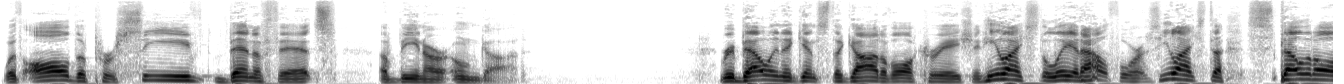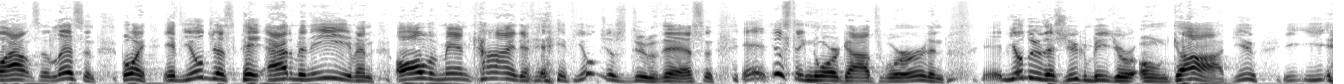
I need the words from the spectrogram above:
with all the perceived benefits of being our own God. Rebelling against the God of all creation. He likes to lay it out for us. He likes to spell it all out and say, listen, boy, if you'll just, hey, Adam and Eve and all of mankind, if, if you'll just do this and, and, just ignore God's word, and if you'll do this, you can be your own God. You, you, you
